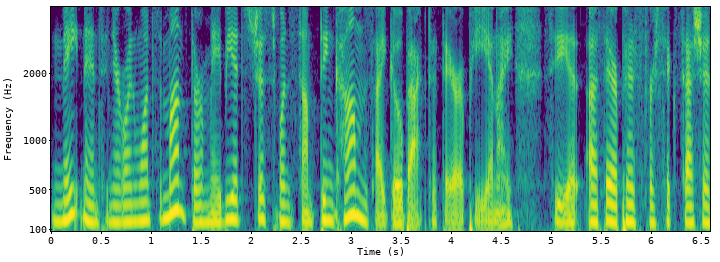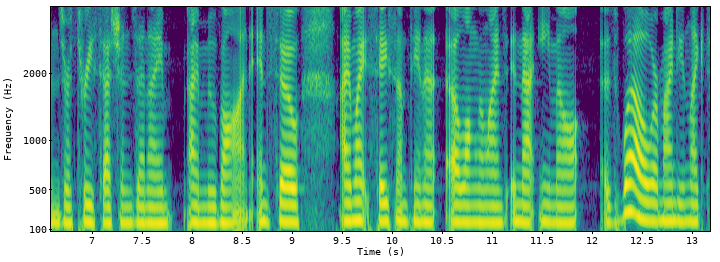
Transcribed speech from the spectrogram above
maintenance and you're going once a month or maybe it's just when something comes I go back to therapy and I see a, a therapist for 6 sessions or 3 sessions and I I move on. And so I might say something uh, along the lines in that email as well, reminding like,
